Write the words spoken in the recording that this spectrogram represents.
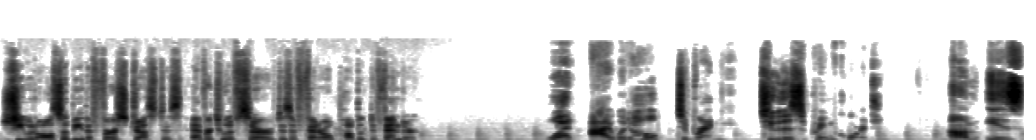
She would also be the first justice ever to have served as a federal public defender. What I would hope to bring to the Supreme Court um, is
